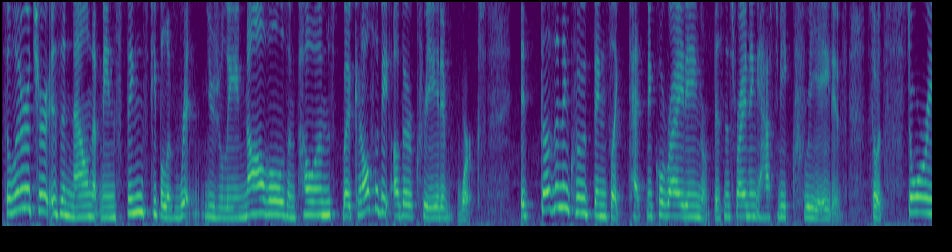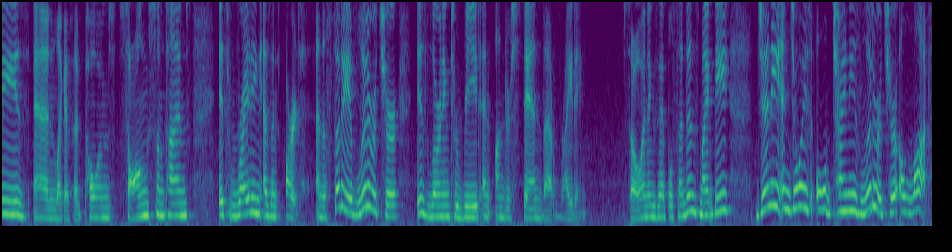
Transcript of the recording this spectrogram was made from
So, literature is a noun that means things people have written, usually novels and poems, but it could also be other creative works. It doesn't include things like technical writing or business writing, it has to be creative. So, it's stories and, like I said, poems, songs sometimes. It's writing as an art, and the study of literature is learning to read and understand that writing. So, an example sentence might be Jenny enjoys old Chinese literature a lot.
